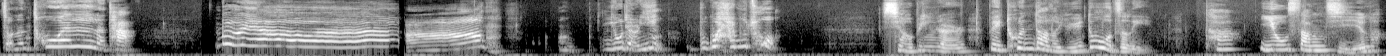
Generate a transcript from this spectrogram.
就能吞了它。不要啊！啊，有点硬，不过还不错。小冰人儿被吞到了鱼肚子里，他忧伤极了。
